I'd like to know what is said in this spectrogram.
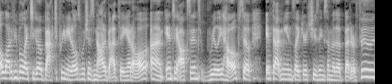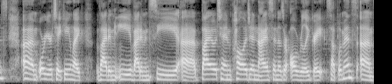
a lot of people like to go back to prenatals, which is not a bad thing at all. Um, antioxidants really help. So if that means like you're choosing some of the better foods, um, or you're taking like vitamin E, vitamin C, uh, biotin, collagen, niacin, those are all really great supplements. Um,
